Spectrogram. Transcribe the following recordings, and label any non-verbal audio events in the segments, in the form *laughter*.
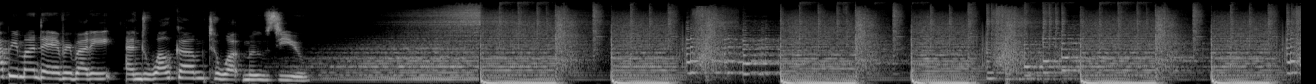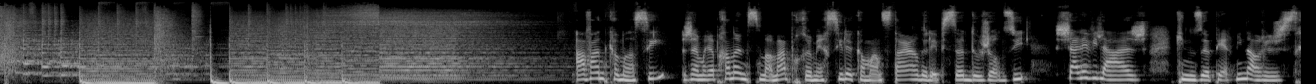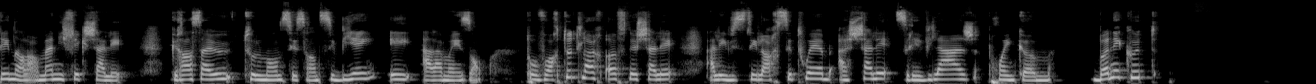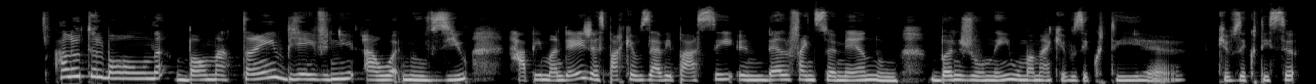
Happy Monday, everybody, and welcome to What Moves You. Avant de commencer, j'aimerais prendre un petit moment pour remercier le commanditaire de l'épisode d'aujourd'hui, Chalet Village, qui nous a permis d'enregistrer dans leur magnifique chalet. Grâce à eux, tout le monde s'est senti bien et à la maison. Pour voir toute leur offre de chalet, allez visiter leur site web à chalet-village.com. Bonne écoute! Allô tout le monde! Bon matin, bienvenue à What Moves You. Happy Monday, j'espère que vous avez passé une belle fin de semaine ou bonne journée au moment que vous écoutez euh, que vous écoutez ça.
